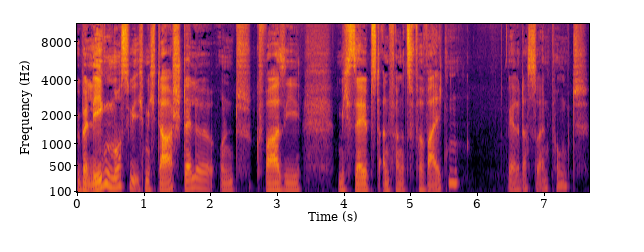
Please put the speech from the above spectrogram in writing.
überlegen muss, wie ich mich darstelle und quasi mich selbst anfange zu verwalten. Wäre das so ein Punkt?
